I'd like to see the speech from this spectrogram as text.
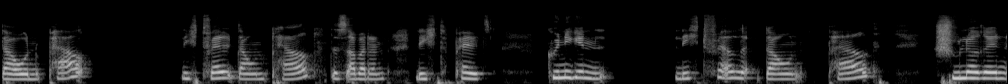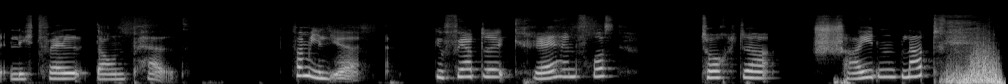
Downperl. Lichtfell Downperl. Das ist aber dann Lichtpelz. Königin Lichtfell Downperlt. Schülerin Lichtfell Downperlt. Familie Gefährte Krähenfrost. Tochter Scheidenblatt.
